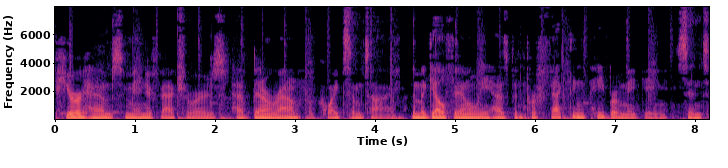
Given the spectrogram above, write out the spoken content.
pure hemp's manufacturers have been around for quite some time. The Miguel family has been perfecting paper making since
